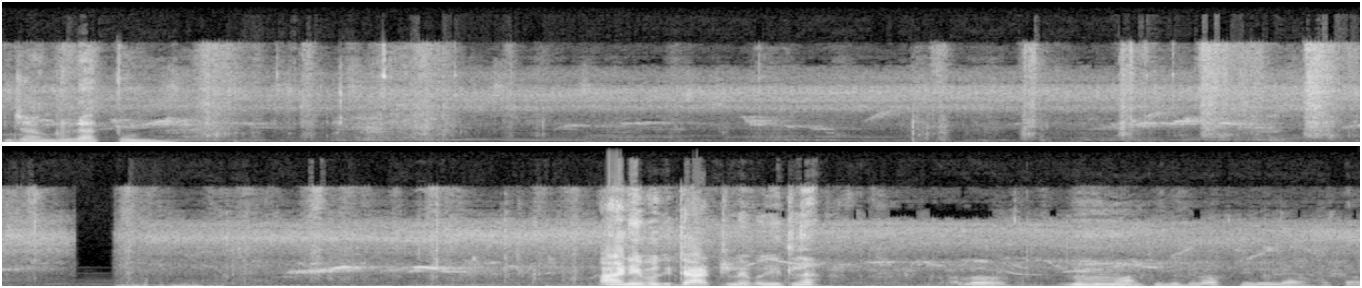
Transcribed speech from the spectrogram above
जंगलातून. पाणी बघ किती आटलं बघितलं? आलं. माती किती लागते त्याला आता?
